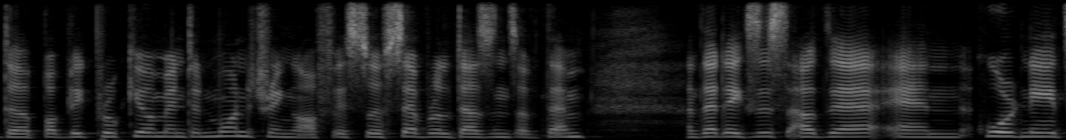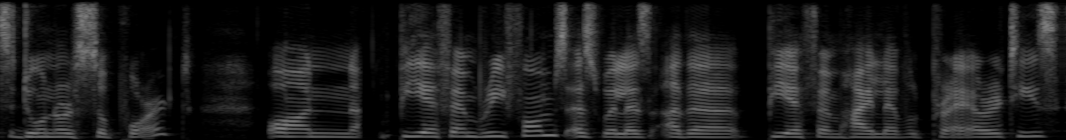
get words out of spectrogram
the Public Procurement and Monitoring Office, so several dozens of them that exist out there, and coordinates donor support on PFM reforms as well as other PFM high level priorities.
